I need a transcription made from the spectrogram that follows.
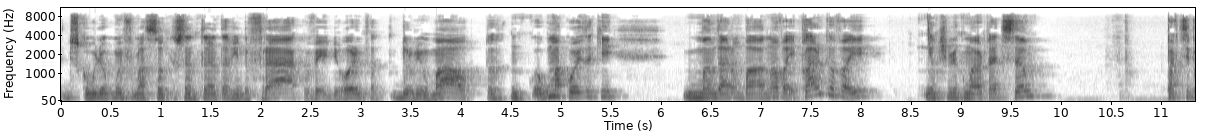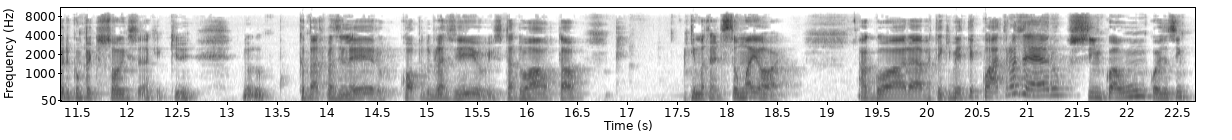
descobriu alguma informação que o Santana está vindo fraco, veio de ônibus, dormiu mal, alguma coisa que mandaram bala no Havaí. Claro que o Havaí é um time com maior tradição, participa de competições aqui, no Campeonato Brasileiro, Copa do Brasil, estadual tal, tem uma tradição maior. Agora vai ter que meter 4 a 0 5 a 1 coisa assim,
